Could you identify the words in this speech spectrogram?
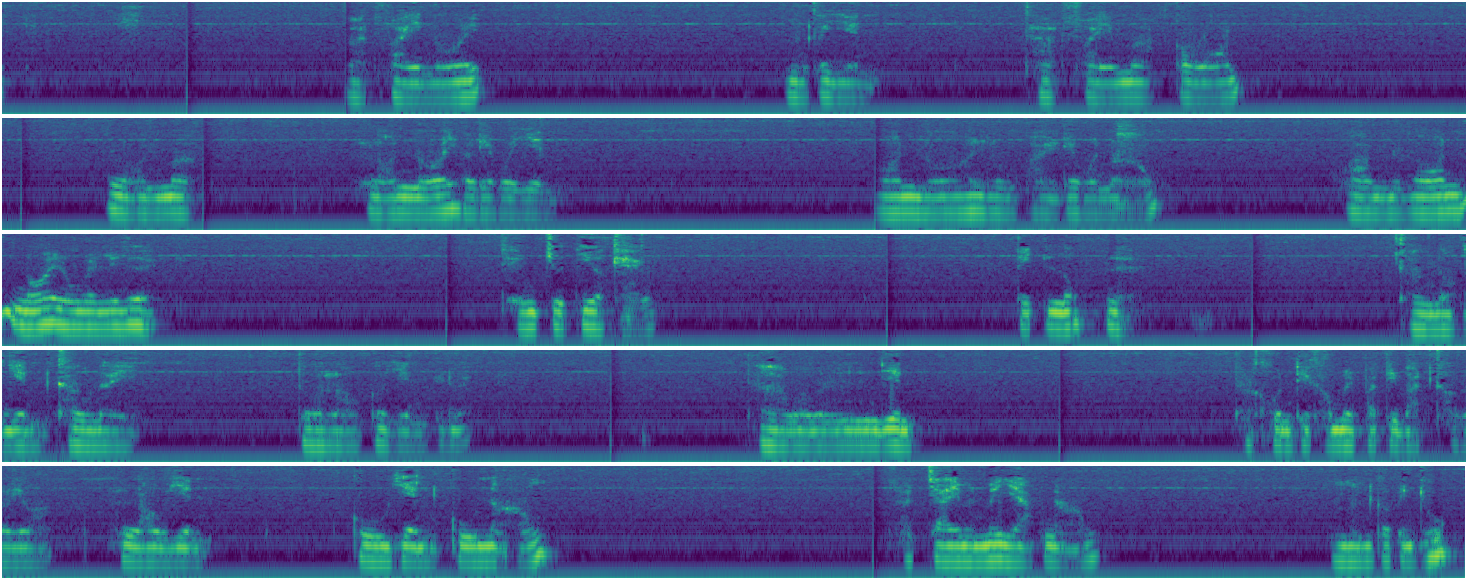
ถาดไฟน้อย มันก็เย็นถาดไฟมากก็ร้อน ร้อนมาก ร้อนน้อยก็เรียกว่าเย็น ร้อนน้อยลงไปเรียกว่าหนาวความร้อนน้อยลงไปเรื่อยๆ ถึงจุดเยือกแข็ง ติดลบเลยข้างนอกเย็นข้างใน ตัวเราก็เย็นไปด้วย ถ้าว่ามันเย็น ถ้าคนที่เขาไม่ปฏิบัติเขาก็เรียกว่า เราเย็น กูเย็นกูหนาวถ้าใจมันไม่อยากหนาว มันก็เป็นทุกข์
